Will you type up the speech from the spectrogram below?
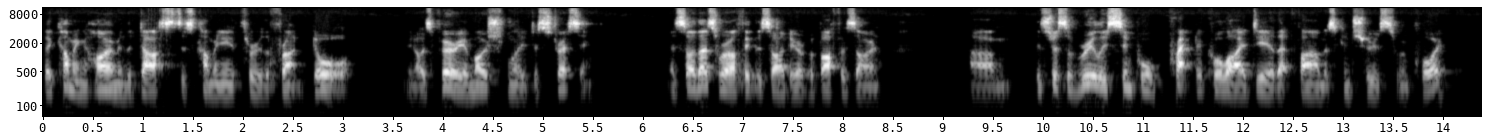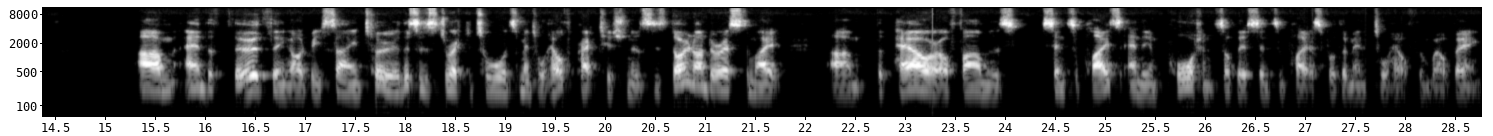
They're coming home and the dust is coming in through the front door. You know, it's very emotionally distressing. And so that's where I think this idea of a buffer zone um, it's just a really simple, practical idea that farmers can choose to employ. Um, and the third thing I'd be saying too, this is directed towards mental health practitioners, is don't underestimate um, the power of farmers' sense of place and the importance of their sense of place for their mental health and well-being.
